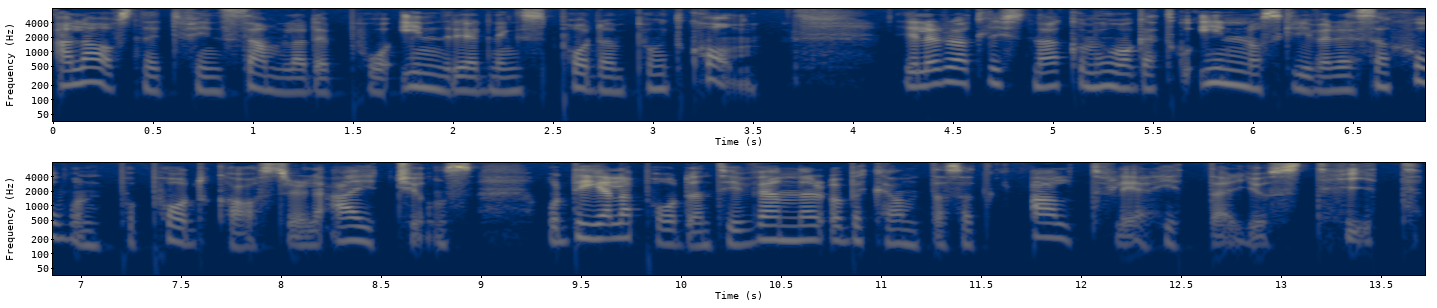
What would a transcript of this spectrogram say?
Alla avsnitt finns samlade på inredningspodden.com. Gäller det att lyssna, kom ihåg att gå in och skriva en recension på Podcaster eller iTunes och dela podden till vänner och bekanta så att allt fler hittar just hit.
